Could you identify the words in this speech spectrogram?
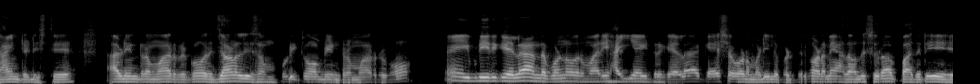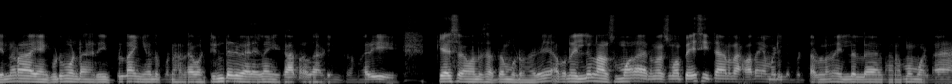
ஜாயிண்ட் அடிச்சுட்டு அப்படின்ற மாதிரி இருக்கும். ஒரு ஜேர்னலிசம் பிடிக்கும் அப்படின்ற மாதிரி இருக்கும். இப்படி இருக்கையில அந்த பொண்ணு ஒரு மாதிரி ஹை ஆகிட்டு இருக்கையில கேஷவோட மடியில் படுத்துருக்கோம் உடனே அதை வந்து சுறா பார்த்துட்டு என்னடா என் குடும்பம்டா அது இப்படிலாம் இங்கே வந்து பண்ணாத. அவன் டிண்டர் வேலையெல்லாம் இங்கே காட்டாதா. அப்படின்ற மாதிரி கேஷவ வந்து சத்தம் போடுவார். அப்புறம் இல்லை நான் சும்மா தான் இருந்தேன். சும்மா பேசிட்டு தான் இருந்தேன் அவன் என் மடியில் படுத்தா அப்படின்னா இல்லை இல்லை நான் நம்ப மாட்டேன்.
